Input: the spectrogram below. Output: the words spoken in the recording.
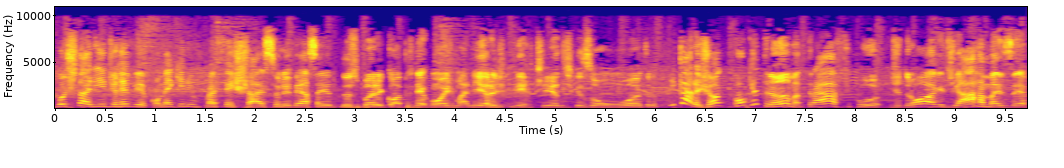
gostaria de rever. Como é que ele vai fechar esse universo aí dos buddy cops negões maneiros, divertidos, que zoam um outro. E, cara, joga qualquer trama, tráfico de drogas, de armas, é,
